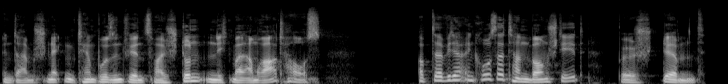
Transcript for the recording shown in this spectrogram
In deinem Schneckentempo sind wir in zwei Stunden nicht mal am Rathaus. Ob da wieder ein großer Tannenbaum steht? Bestimmt.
